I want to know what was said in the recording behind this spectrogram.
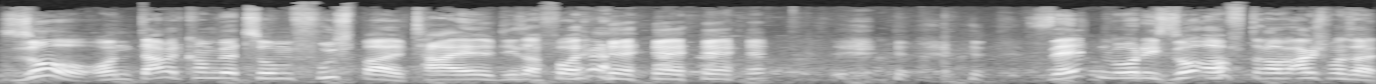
So, und damit kommen wir zum Fußballteil dieser Folge. Selten wurde ich so oft darauf angesprochen.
